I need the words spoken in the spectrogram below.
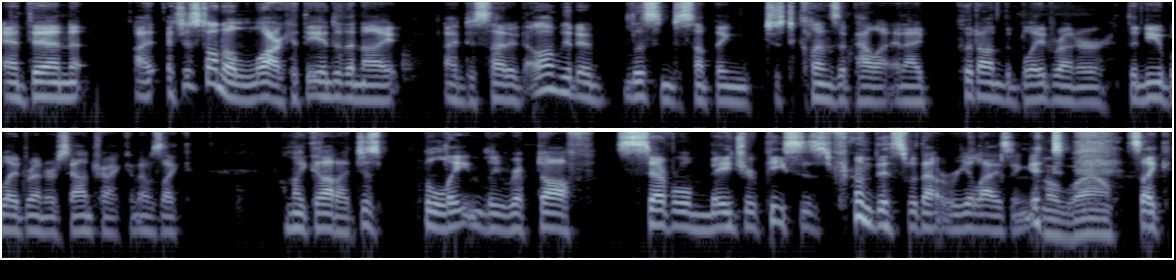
and then I just on a lark at the end of the night, I decided, oh, I'm going to listen to something just to cleanse the palate, and I put on the Blade Runner, the new Blade Runner soundtrack, and I was like, oh my god, I just blatantly ripped off several major pieces from this without realizing it. Oh wow! It's like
